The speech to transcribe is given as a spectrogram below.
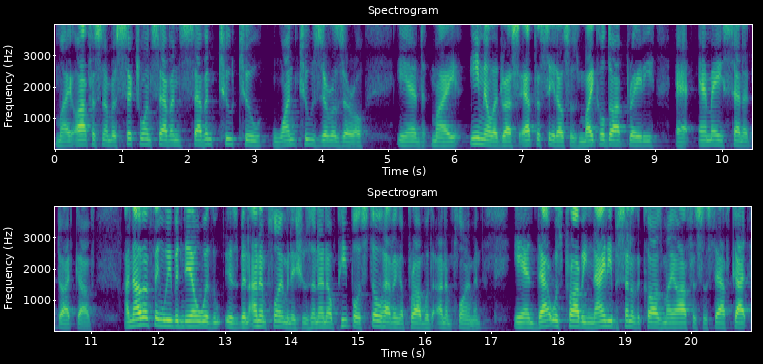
My office number is 617-722-1200. And my email address at the State House is michael.brady@masenate.gov. Another thing we've been dealing with has been unemployment issues, and I know people are still having a problem with unemployment. And that was probably 90% of the calls my office and staff got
